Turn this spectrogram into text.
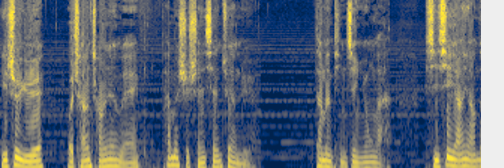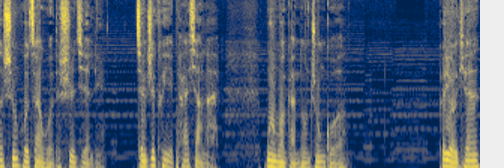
以至于我常常认为他们是神仙眷侣，他们平静慵懒、喜气洋洋地生活在我的世界里，简直可以拍下来，默默感动中国。可有天，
